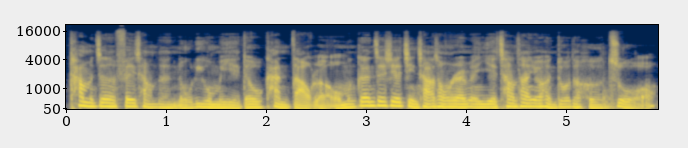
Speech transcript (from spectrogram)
他们真的非常的努力，我们也都看到了。我们跟这些警察同仁们也常常有很多的合作，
